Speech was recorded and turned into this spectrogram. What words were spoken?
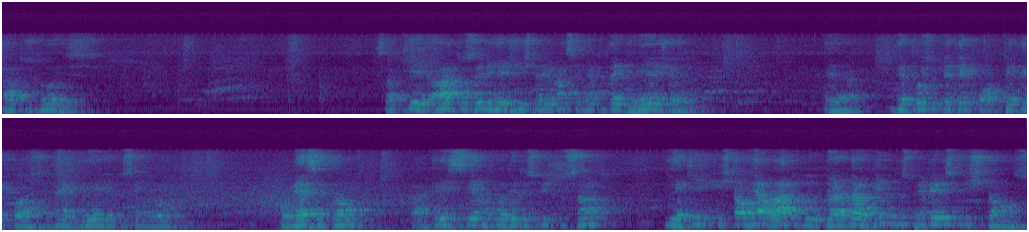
Atos 2. Só que Atos ele registra o nascimento da igreja é, depois do Pentecoste, né? a igreja do Senhor começa então a crescer no poder do Espírito Santo. E aqui está o relato do, da, da, vida dos primeiros cristãos.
